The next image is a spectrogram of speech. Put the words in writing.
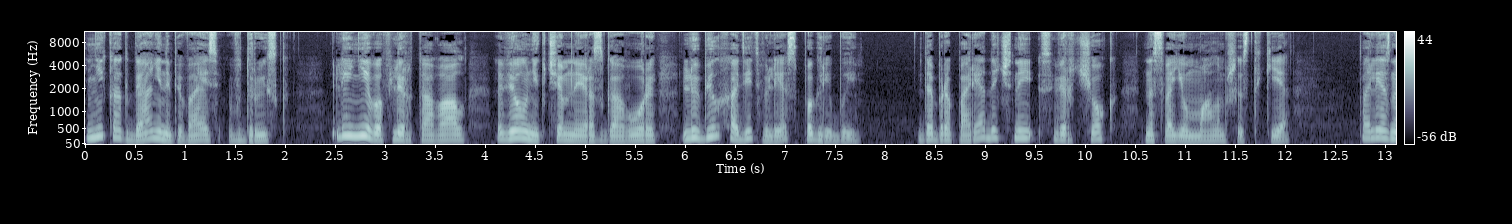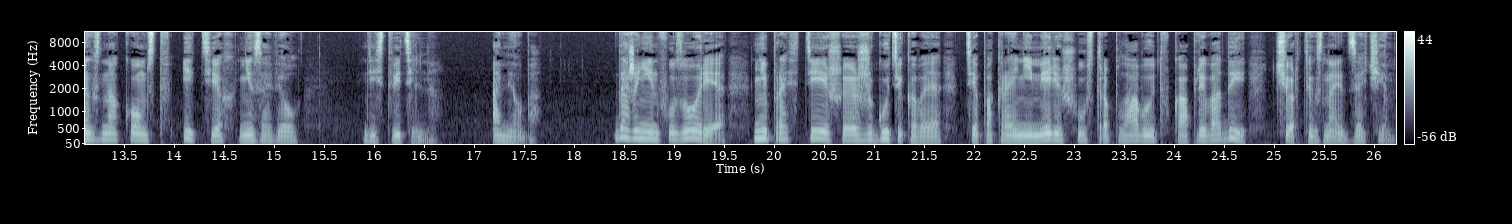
никогда не напиваясь вдрызг. Лениво флиртовал, вел никчемные разговоры, любил ходить в лес по грибы. Добропорядочный сверчок на своем малом шестке. Полезных знакомств и тех не завел. Действительно, амеба. Даже не инфузория, не простейшая жгутиковая, те, по крайней мере, шустро плавают в капле воды, черт их знает зачем.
